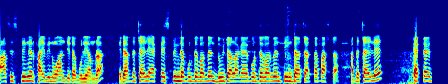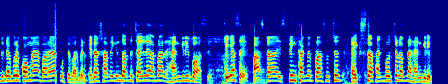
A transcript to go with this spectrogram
পাঁচ স্প্রিং এর ফাইভ ইন ওয়ান যেটা বলি আমরা। এটা আপনি চাইলে একটা স্প্রিংটা করতে পারবেন, দুইটা লাগায় করতে পারবেন, তিনটা, চারটা, পাঁচটা। আপনি চাইলে একটা দুটা করে কমায়া বাড়ায়া করতে পারবেন। এটার সাথে কিন্তু আপনি চাইলে আপনার হ্যান্ড গ্রিপও আছে ঠিক আছে? পাঁচটা স্প্রিং থাকবে প্লাস হচ্ছে এক্সট্রা থাকবে হচ্ছে আপনার হ্যান্ড গ্রিপ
